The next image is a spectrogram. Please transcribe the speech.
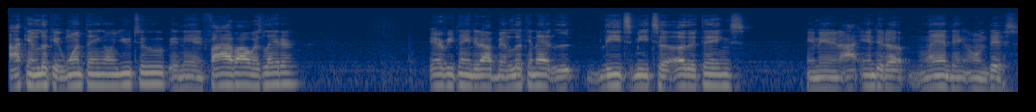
I can look at one thing on YouTube and then five hours later, everything that I've been looking at leads me to other things. And then I ended up landing on this.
